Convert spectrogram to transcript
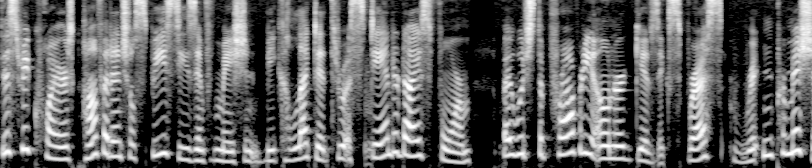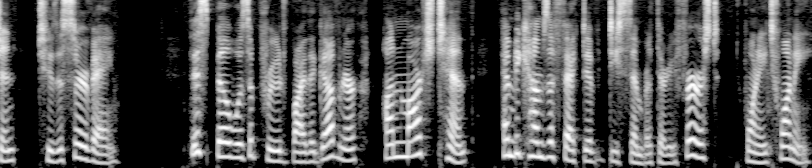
This requires confidential species information be collected through a standardized form by which the property owner gives express written permission to the survey. This bill was approved by the governor on March 10th and becomes effective December 31st, 2020.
